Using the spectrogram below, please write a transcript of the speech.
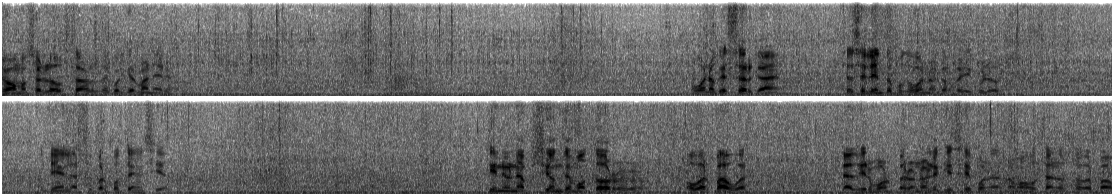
Llevamos el Lodestar de cualquier manera. bueno que es cerca, ¿eh? Se hace lento porque, bueno, los vehículos no tienen la superpotencia. Tiene una opción de motor overpower, la Dearborn, pero no le quise poner. No me gustan los overpower.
